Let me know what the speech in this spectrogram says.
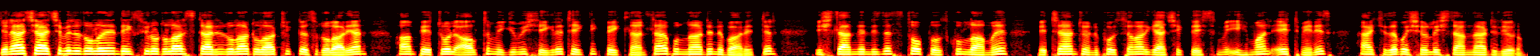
Genel çerçevede dolar endeksi, euro dolar, sterlin dolar, dolar, Türk lirası, dolar yen, ham petrol, altın ve gümüşle ilgili teknik beklentiler bunlardan ibarettir. İşlemlerinizde stop loss kullanmayı ve trend yönlü pozisyonlar gerçekleştirmeyi ihmal etmeyiniz. Herkese başarılı işlemler diliyorum.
